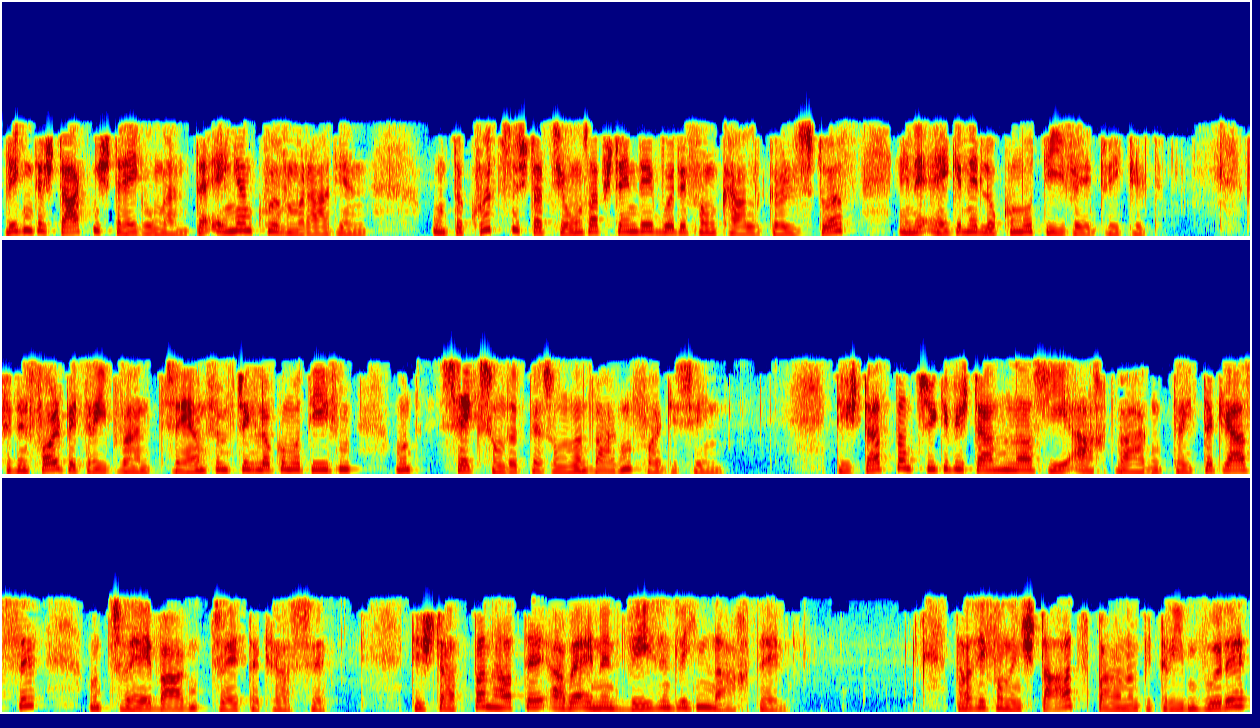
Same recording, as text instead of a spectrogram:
Wegen der starken Steigungen, der engen Kurvenradien und der kurzen Stationsabstände wurde von Karl Gölsdorf eine eigene Lokomotive entwickelt. Für den Vollbetrieb waren 52 Lokomotiven und 600 Personenwagen vorgesehen. Die Stadtbahnzüge bestanden aus je acht Wagen dritter Klasse und zwei Wagen zweiter Klasse. Die Stadtbahn hatte aber einen wesentlichen Nachteil. Da sie von den Staatsbahnen betrieben wurde,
